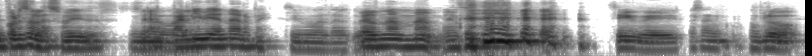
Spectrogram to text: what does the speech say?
Y por eso la subí. O sea, No, para güey. alivianarme. Sí, bueno, güey. Pero no mames. Sí, güey. Pasan, por ejemplo,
